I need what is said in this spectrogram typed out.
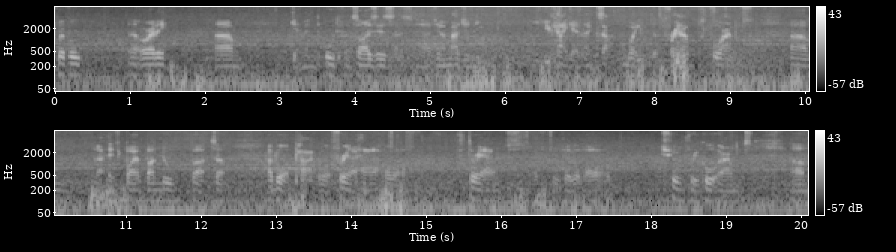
swivel uh, already. Um, get them in all different sizes. As, as you imagine, you, you, can't get an exact weight of three ounce, four ounce. Um, if you buy a bundle, but uh, I bought a pack, of what three and a half, I got three ounce, two and three quarter ounce. Um,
